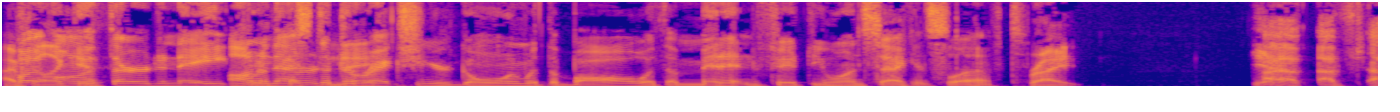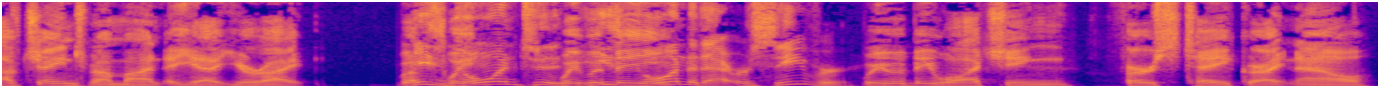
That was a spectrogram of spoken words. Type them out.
I but feel like on a third and eight, on when that's the and eight. direction you're going with the ball with a minute and fifty-one seconds left. right. Yeah, I've, I've I've changed my mind. Yeah, you're right. But He's we- going to. we would He's be, going to that receiver. We would be watching first take right now,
